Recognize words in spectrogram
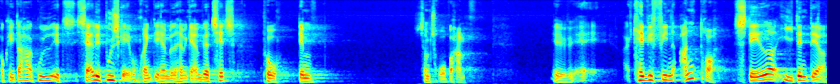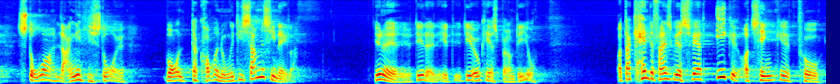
okay, der har Gud et særligt budskab omkring det her med, at han vil gerne være tæt på dem, som tror på ham. Øh, kan vi finde andre steder i den der store, lange historie, hvor der kommer nogle af de samme signaler? Det er, da, det er, da et, det er okay at spørge om det jo. Og der kan det faktisk være svært ikke at tænke på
